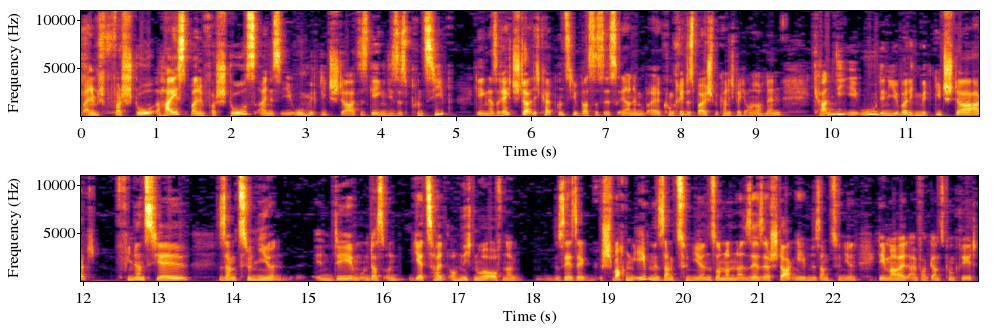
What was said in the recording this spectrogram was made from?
bei einem Verstoß, heißt bei einem Verstoß eines EU-Mitgliedstaates gegen dieses Prinzip, gegen das Rechtsstaatlichkeitsprinzip, was es ist, an einem äh, konkretes Beispiel kann ich gleich auch noch nennen, kann die EU den jeweiligen Mitgliedstaat finanziell sanktionieren, indem und das und jetzt halt auch nicht nur auf einer sehr, sehr schwachen Ebene sanktionieren, sondern einer sehr, sehr starken Ebene sanktionieren, indem er halt einfach ganz konkret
